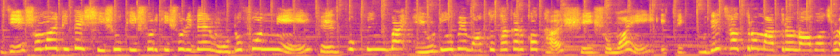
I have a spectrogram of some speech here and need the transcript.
যে সময়টিতে শিশু, কিশোর, কিশোরীদের মুঠোফোন নিয়ে ফেসবুক কিংবা ইউটিউবে মত্ত থাকার কথা, সেই সময়ে একটি ক্ষুদে ছাত্র মাত্র ন বছর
